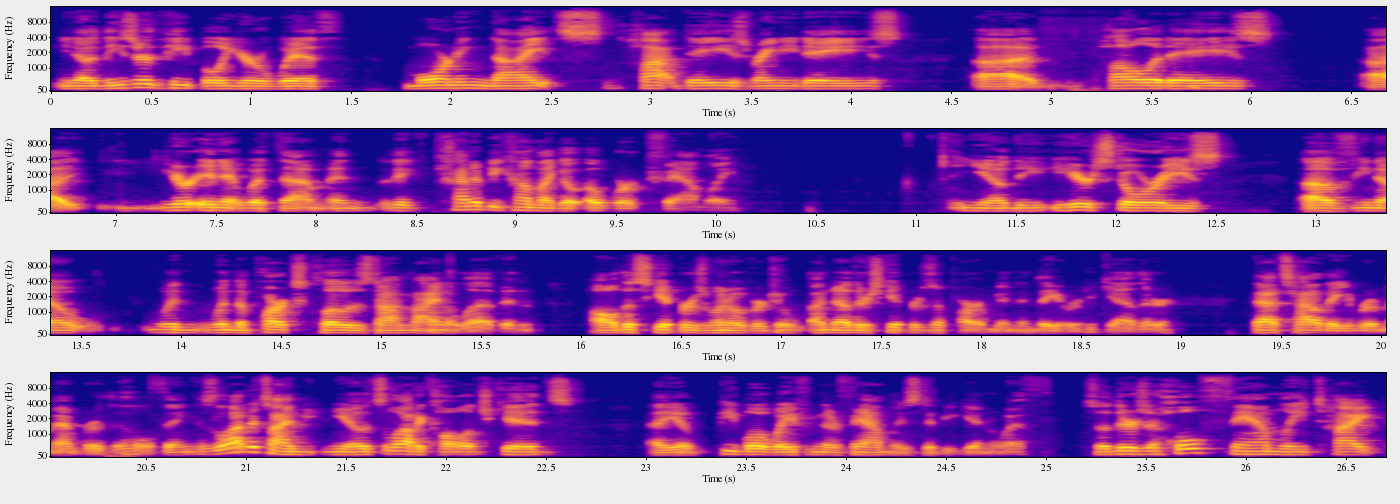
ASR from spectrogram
you know these are the people you're with morning, nights, hot days, rainy days, uh, holidays. Uh, you're in it with them, and they kind of become like a, a work family. You know, the, you hear stories of you know when when the parks closed on 9-11 all the skippers went over to another skipper's apartment and they were together. That's how they remember the whole thing because a lot of time you know it's a lot of college kids uh, you know people away from their families to begin with. So there's a whole family type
